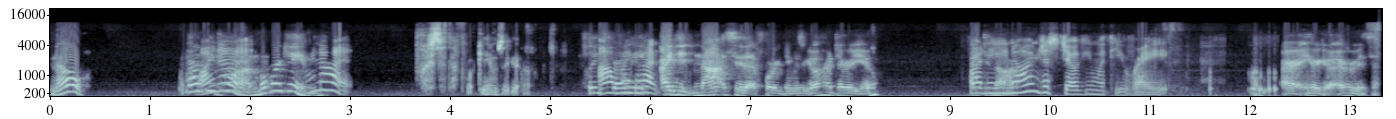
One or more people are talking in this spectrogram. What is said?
No. Rodney, Why come on. One more game. Why not? I said that four games ago. Please, Oh my Rodney. God. I did not say that four games ago. How dare you? I Rodney, you know I'm just joking with you, right? All right, here we go. Everybody's in.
